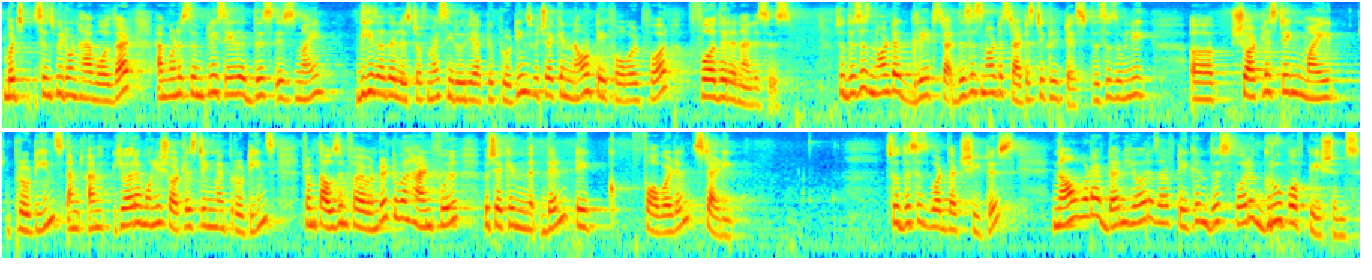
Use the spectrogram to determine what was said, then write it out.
But since we do not have all that, I am going to simply say that this is my, these are the list of my seroreactive proteins which I can now take forward for further analysis. So, this is not a great, this is not a statistical test, this is only uh, shortlisting my proteins. I'm, I'm here I'm only shortlisting my proteins from 1500 to a handful which I can then take forward and study. So, this is what that sheet is. Now, what I have done here is I have taken this for a group of patients,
